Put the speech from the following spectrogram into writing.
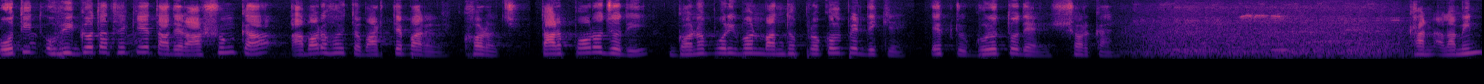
অতীত অভিজ্ঞতা থেকে তাদের আশঙ্কা আবারও হয়তো বাড়তে পারে খরচ। তারপরও যদি গণপরিবহন বান্ধব প্রকল্পের দিকে একটু গুরুত্ব দেয় সরকার। খান আলামিন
